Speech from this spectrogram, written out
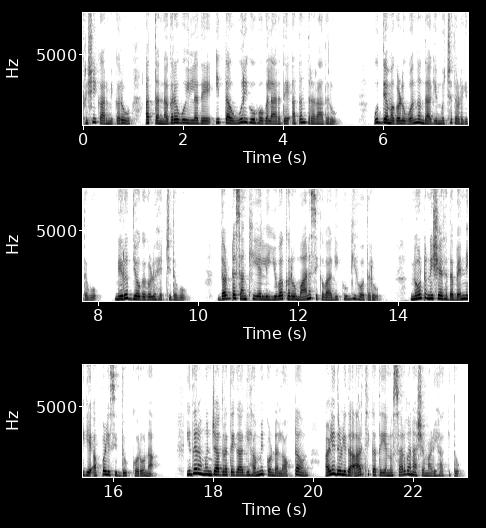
ಕೃಷಿ ಕಾರ್ಮಿಕರು ಅತ್ತ ನಗರವೂ ಇಲ್ಲದೆ ಇತ್ತ ಊರಿಗೂ ಹೋಗಲಾರದೆ ಅತಂತ್ರರಾದರು. ಉದ್ಯಮಗಳು ಒಂದೊಂದಾಗಿ ಮುಚ್ಚತೊಡಗಿದವು. ನಿರುದ್ಯೋಗಗಳು ಹೆಚ್ಚಿದವು. ದೊಡ್ಡ ಸಂಖ್ಯೆಯಲ್ಲಿ ಯುವಕರು ಮಾನಸಿಕವಾಗಿ ಕುಗ್ಗಿಹೋದರು. ನೋಟು ನಿಷೇಧದ ಬೆನ್ನಿಗೆ ಅಪ್ಪಳಿಸಿದ್ದು ಕೊರೋನಾ. ಇದರ ಮುಂಜಾಗ್ರತೆಗಾಗಿ ಹಮ್ಮಿಕೊಂಡ ಲಾಕ್ಡೌನ್ ಅಳಿದುಳಿದ ಆರ್ಥಿಕತೆಯನ್ನು ಸರ್ವನಾಶ ಮಾಡಿ ಹಾಕಿತು.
